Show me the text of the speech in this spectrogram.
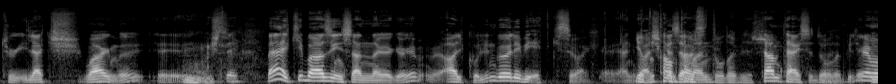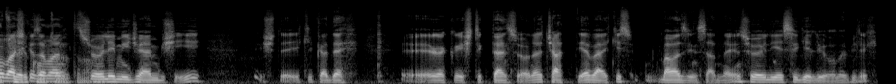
tür ilaç var mı? Ee, evet. İşte belki bazı insanlara göre alkolün böyle bir etkisi var. Yani ya başka tam zaman, tersi de olabilir. Tam tersi de evet. olabilir ama Dürtüleri başka zaman söylemeyeceğim bir şeyi işte iki kadeh e, rakı içtikten sonra çat diye belki bazı insanların söyleyesi geliyor olabilir.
